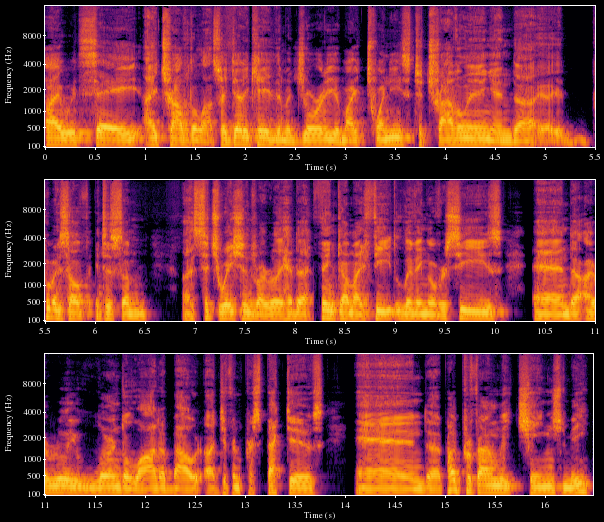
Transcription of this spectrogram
I would say I traveled a lot. So I dedicated the majority of my 20s to traveling and uh, put myself into some uh, situations where I really had to think on my feet living overseas. And uh, I really learned a lot about uh, different perspectives and uh, probably profoundly changed me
